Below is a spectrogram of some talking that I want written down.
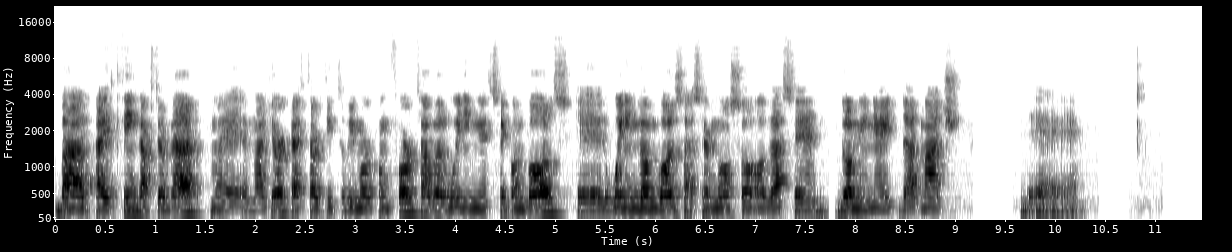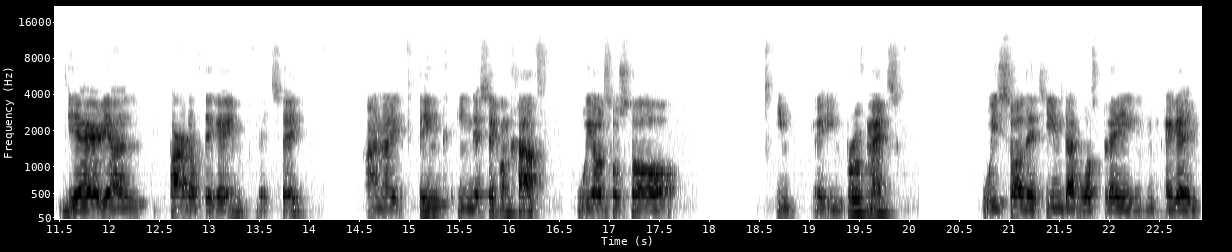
But I think after that, my, Mallorca started to be more comfortable, winning second balls, uh, winning long balls as Hermoso doesn't dominate that much the, the aerial part of the game, let's say. And I think in the second half, we also saw in, uh, improvements. We saw the team that was playing, again,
